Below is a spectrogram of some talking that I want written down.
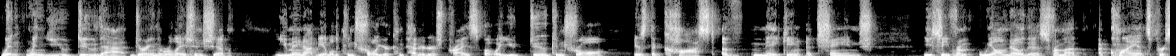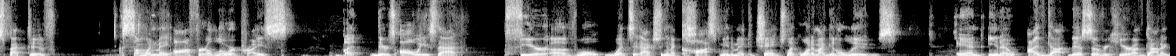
when when you do that during the relationship you may not be able to control your competitor's price, but what you do control is the cost of making a change. You see, from we all know this from a, a client's perspective, someone may offer a lower price, but there's always that fear of, well, what's it actually going to cost me to make a change? Like, what am I going to lose? And, you know, I've got this over here. I've got a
